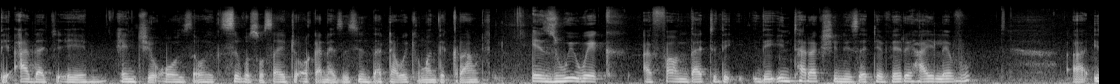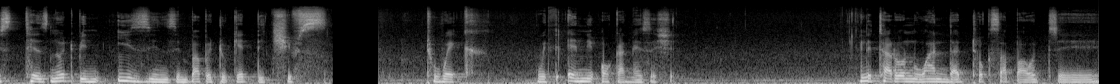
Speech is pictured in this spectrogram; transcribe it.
the other um, NGOs or civil society organizations that are working on the ground. As we work, I found that the, the interaction is at a very high level. Uh, it has not been easy in Zimbabwe to get the chiefs to work with any organization. Later on, one that talks about uh,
